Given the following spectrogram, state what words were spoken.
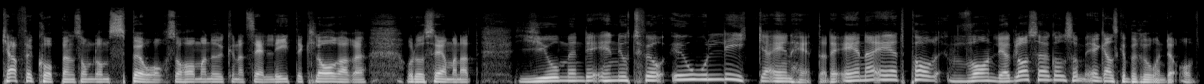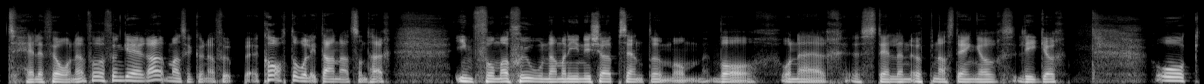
kaffekoppen som de spår så har man nu kunnat se lite klarare och då ser man att jo, men det är nog två olika enheter. Det ena är ett par vanliga glasögon som är ganska beroende av telefonen för att fungera. Man ska kunna få upp eh, kartor och lite annat sånt här information när man är inne i köpcentrum om var och när ställen öppnar, stänger, ligger. Och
